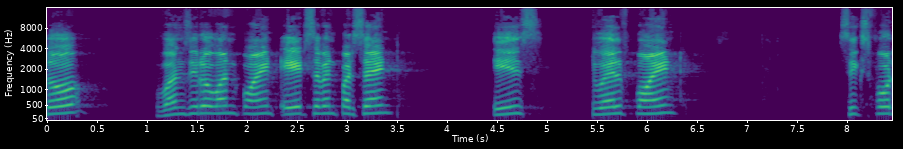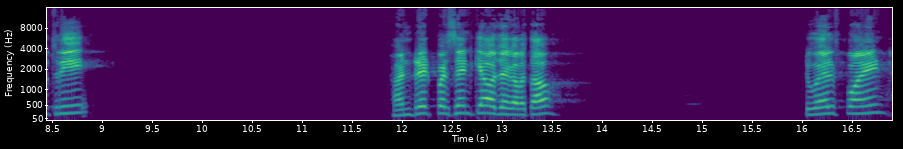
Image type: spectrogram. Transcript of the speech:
so 101.87 percent is 12.643 hundred percent क्या हो जाएगा बताओ? Twelve point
